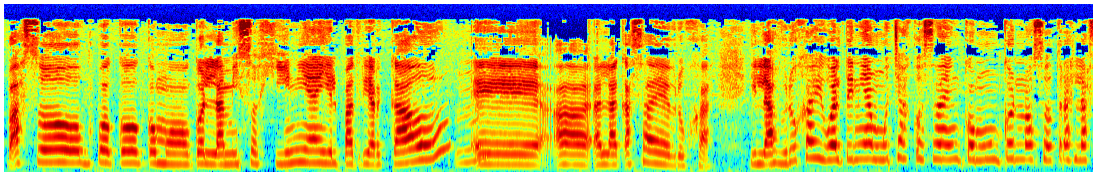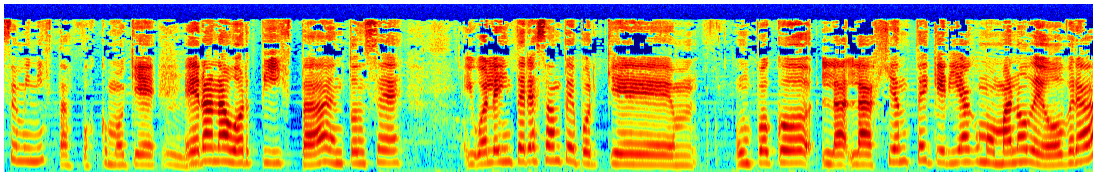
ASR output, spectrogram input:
pasó un poco como con la misoginia y el patriarcado eh, a, a la casa de brujas. Y las brujas igual tenían muchas cosas en común con nosotras las feministas, pues como que eran abortistas, entonces... Igual es interesante porque mm, un poco la, la gente quería como mano de obra,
